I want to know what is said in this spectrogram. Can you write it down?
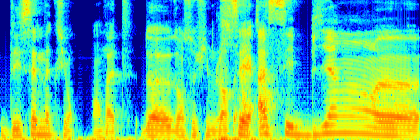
des scènes d'action en fait dans ce film. Genre c'est assez bien euh,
